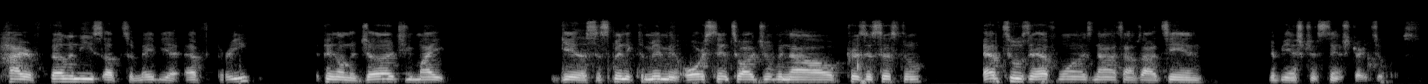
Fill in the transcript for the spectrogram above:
higher felonies up to maybe a F three, depending on the judge, you might get a suspended commitment or sent to our juvenile prison system. F twos and F ones, nine times out of ten, you're being sent straight to us.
